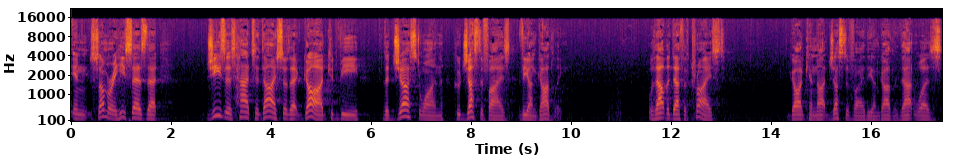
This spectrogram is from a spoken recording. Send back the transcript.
in summary, he says that Jesus had to die so that God could be the just one who justifies the ungodly. Without the death of Christ, God cannot justify the ungodly. That was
